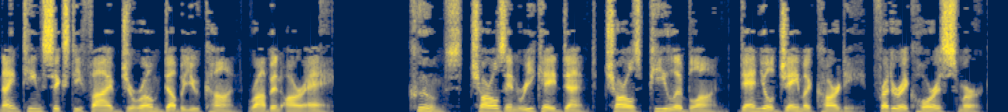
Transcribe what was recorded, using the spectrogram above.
1965 Jerome W. Kahn, Robin R. A. Coombs, Charles Enrique Dent, Charles P. LeBlond, Daniel J. McCarty, Frederick Horace Smirk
